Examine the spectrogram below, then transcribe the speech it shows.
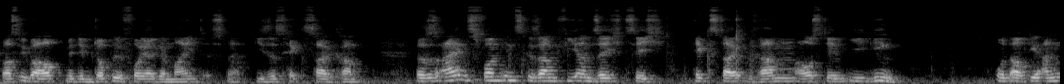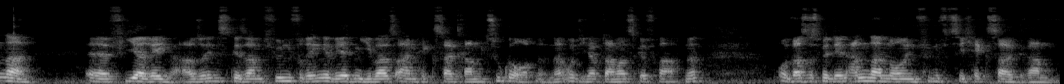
was überhaupt mit dem Doppelfeuer gemeint ist, ne? dieses Hexagramm. Das ist eins von insgesamt 64 Hexagrammen aus dem I Ging. Und auch die anderen äh, vier Ringe, also insgesamt fünf Ringe, werden jeweils einem Hexagramm zugeordnet. Ne? Und ich habe damals gefragt, ne? und was ist mit den anderen 59 Hexagrammen?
